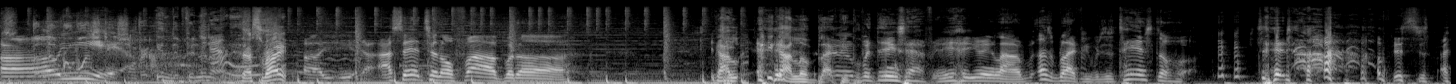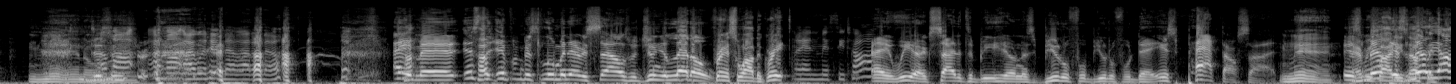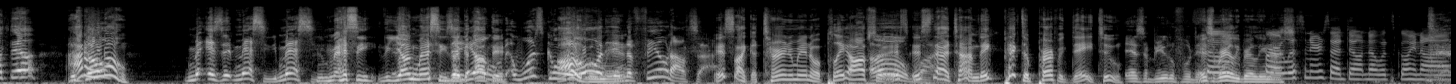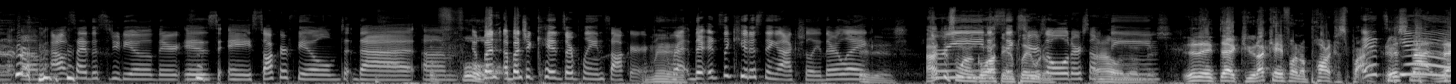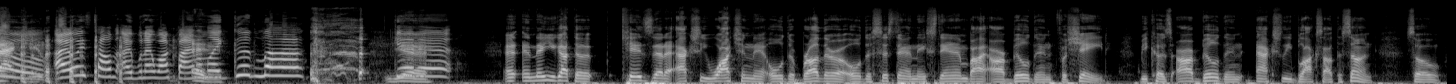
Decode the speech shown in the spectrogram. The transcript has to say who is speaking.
Speaker 1: Oh,
Speaker 2: the number one
Speaker 1: yeah.
Speaker 2: station for independent artists.
Speaker 3: That's right.
Speaker 1: Uh, I said 10:05, but uh,
Speaker 3: You gotta, you gotta love black people.
Speaker 1: but things happen. Yeah, you ain't lying. Us black people just tear stuff up. it's just like,
Speaker 3: Man, oh,
Speaker 1: This
Speaker 3: man.
Speaker 1: is-
Speaker 4: I'm all, I'm all, I wouldn't know. I don't know.
Speaker 1: hey man, it's
Speaker 3: how-
Speaker 1: the infamous Luminary Sounds with Junior Leto.
Speaker 3: Francois the Great.
Speaker 4: And Missy talks.
Speaker 1: Hey, we are excited to be here on this beautiful, beautiful day. It's packed outside.
Speaker 3: Man,
Speaker 1: Is, Mel-
Speaker 3: everybody's
Speaker 1: is
Speaker 3: out
Speaker 1: Melly
Speaker 3: there.
Speaker 1: out there? The
Speaker 3: I don't
Speaker 1: goat?
Speaker 3: know.
Speaker 1: Is it messy? Messy.
Speaker 3: Messi, the young Messi's
Speaker 1: The
Speaker 3: are out there.
Speaker 1: what's
Speaker 3: All
Speaker 1: going
Speaker 3: of them,
Speaker 1: on in the field outside?
Speaker 3: It's like a tournament or playoffs. Or
Speaker 1: Oh,
Speaker 3: it's it's that time. They picked a perfect day too.
Speaker 1: It's a beautiful day.
Speaker 3: It's really, really
Speaker 4: for
Speaker 3: nice.
Speaker 4: our listeners that don't know what's going on, um, outside the studio there is a soccer field that um, a,
Speaker 1: Full.
Speaker 4: bun- a bunch of kids are playing soccer.
Speaker 3: Man.
Speaker 4: Right, They're- it's the cutest thing actually. They're like
Speaker 1: It is.
Speaker 3: I just
Speaker 4: three
Speaker 3: wanna go out there and
Speaker 4: six
Speaker 3: play with
Speaker 4: years
Speaker 3: them.
Speaker 4: old or
Speaker 1: I don't know
Speaker 4: something.
Speaker 1: this. It ain't that cute. I can't find a parking spot.
Speaker 4: It's,
Speaker 1: It's,
Speaker 4: cute.
Speaker 1: not that cute.
Speaker 4: I always tell them I, when I walk by, 'em, I'm
Speaker 1: Hey.
Speaker 4: like, "Good luck, get
Speaker 3: Yeah.
Speaker 4: it."
Speaker 3: And, and then you got the kids that are actually watching their older brother or older sister, and they stand by our building for shade because our building actually blocks out the sun. So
